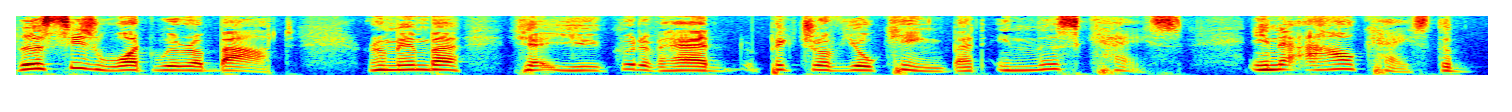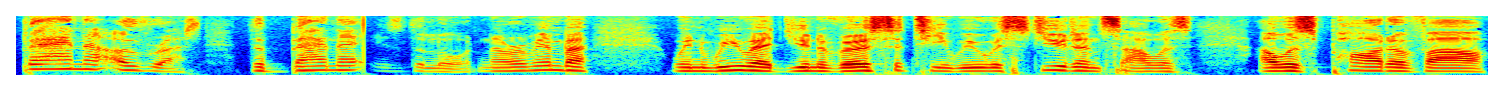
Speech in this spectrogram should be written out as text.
this is what we're about. Remember, you could have had a picture of your king, but in this case, in our case, the banner over us, the banner is the Lord. Now, remember when we were at university, we were students. I was I was part of our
